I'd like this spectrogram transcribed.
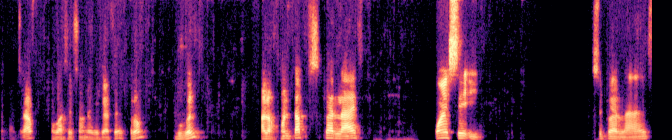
Pas grave, on va sur son navigateur Chrome, Google. Alors, on tape superlife.ci. Superlife.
